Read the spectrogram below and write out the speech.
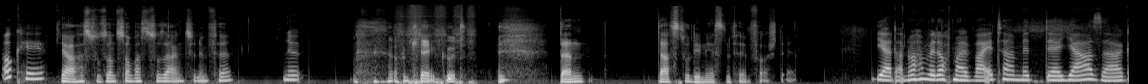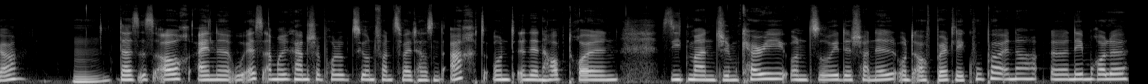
Okay. Ja, hast du sonst noch was zu sagen zu dem Film? Nö. okay, gut. Dann darfst du den nächsten Film vorstellen. Ja, dann machen wir doch mal weiter mit Der Ja-Sager. Mhm. Das ist auch eine US-amerikanische Produktion von 2008 und in den Hauptrollen sieht man Jim Carrey und Zoe de Chanel und auch Bradley Cooper in der äh, Nebenrolle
